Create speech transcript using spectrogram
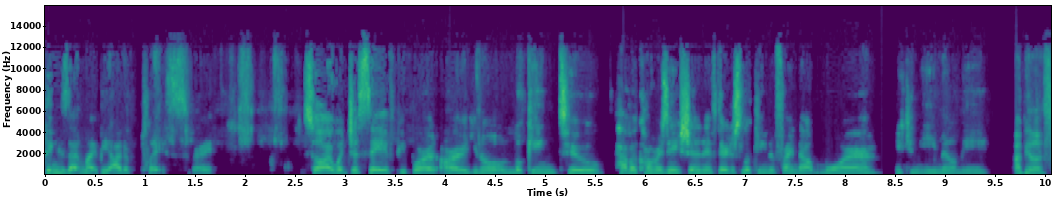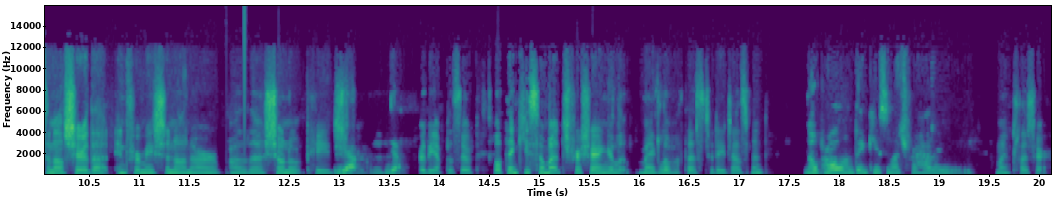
things that might be out of place right so i would just say if people are, are you know looking to have a conversation if they're just looking to find out more you can email me Fabulous. And I'll share that information on our uh, the show note page yeah, for, the, yeah. for the episode. Well, thank you so much for sharing your mag love with us today, Jasmine. No problem. Thank you so much for having me. My pleasure.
